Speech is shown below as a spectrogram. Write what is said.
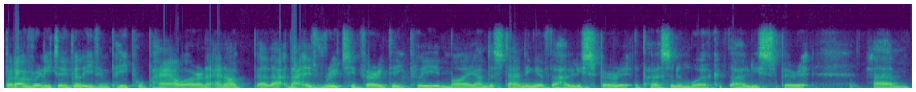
but I really do believe in people power, and, and I, that, that is rooted very deeply in my understanding of the Holy Spirit, the person and work of the Holy Spirit. Um,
